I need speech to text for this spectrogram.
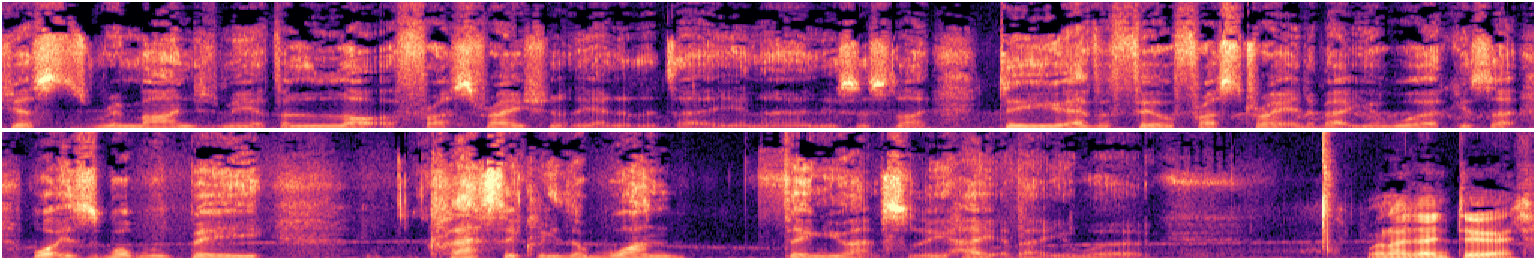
just reminded me of a lot of frustration at the end of the day, you know. And it's just like, do you ever feel frustrated about your work? Is that what is what would be classically the one thing you absolutely hate about your work? When I don't do it,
